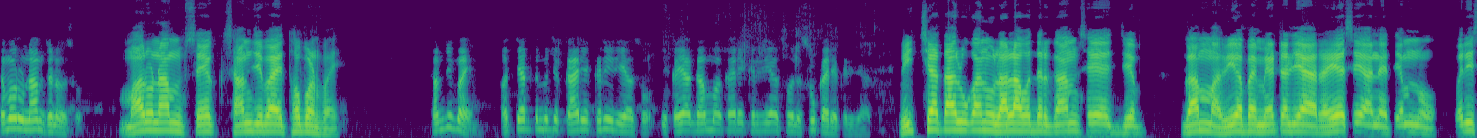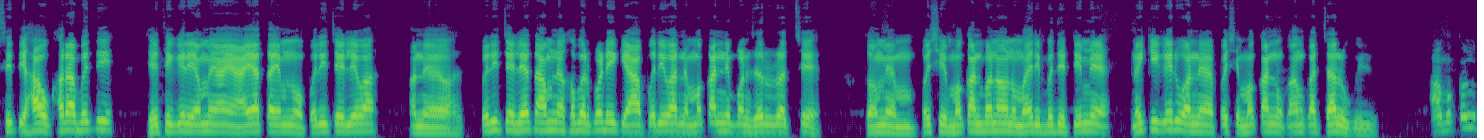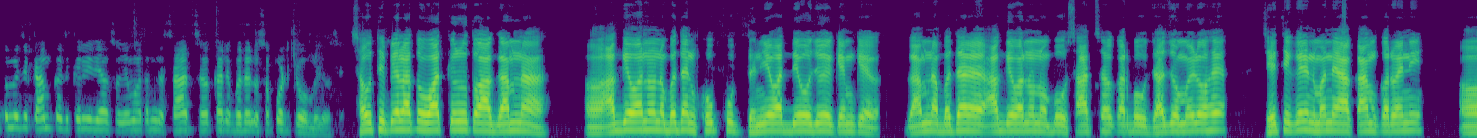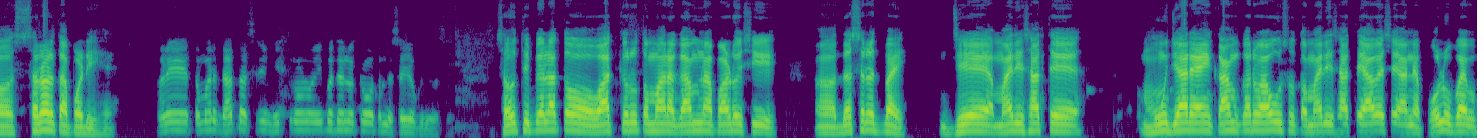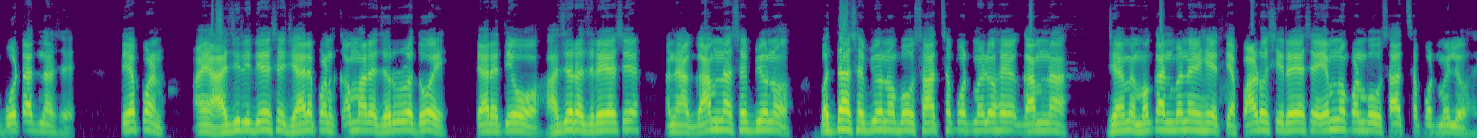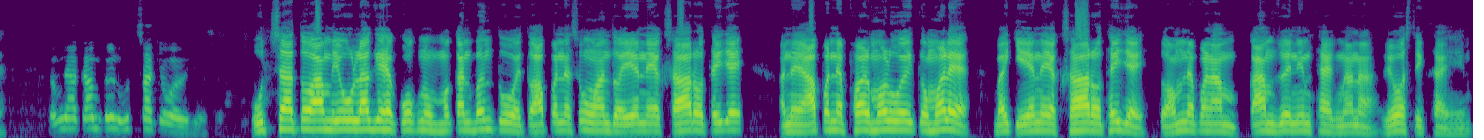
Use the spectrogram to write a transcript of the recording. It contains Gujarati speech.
તમારું નામ જણાવશો? મારું નામ શેખ શામજીભાઈ થોભણભાઈ. સમજીભાઈ અત્યારે તમે જે કાર્ય કરી રહ્યા છો એ કયા ગામમાં કાર્ય કરી રહ્યા છો અને શું કાર્ય કરી રહ્યા છો? વિછ્યા તાલુકાનું લાલાવદર ગામ છે જે ગામમાં વિયાભાઈ મેટલિયા રહે છે અને તેમનું પરિસ્થિતિ હાવ ખરાબ હતી જેથી કરી અમે અહીંયા આવ્યા હતા એમનો પરિચય લેવા. અને પરિચય લેતા અમને ખબર પડી કે આ પરિવારને મકાનની પણ જરૂરત છે. તો અમે પછી મકાન બનાવવાનું મારી બધી ટીમે નક્કી કર્યું અને પછી મકાનનું કામકાજ ચાલુ કર્યું. આ મકાનનું તમે જે કામકાજ કરી રહ્યા છો એમાં તમને સાથ સહકાર બધાનો સપોર્ટ કેવો મળ્યો છે? સૌથી પહેલા તો વાત કરું તો આ ગામના આગેવાનોને બધાને ખૂબ ખૂબ ધન્યવાદ દેવો જોઈએ કેમ કે ગામના બધા આગેવાનોનો બહુ સાથ સહકાર બહુ જાજો મળ્યો છે જેથી કરીને મને આ કામ કરવાની સરળતા પડી છે. અને તમારા દાતાશ્રી મિત્રોનો એ બધાનો કેવો તમને સહયોગ રહ્યો છે? સૌથી પહેલા તો વાત કરું તો મારા ગામના પાડોશી દશરથભાઈ જે મારી સાથે હું જ્યારે અહીં કામ કરવા આવું છું તો મારી સાથે આવે છે અને ભોલુભાઈ બોટાદના છે. તે પણ અહીં હાજરી દે છે. જ્યારે પણ અમારે જરૂરત હોય ત્યારે તેઓ હાજર જ રહે છે અને આ ગામના સભ્યોનો બધા સભ્યોનો બહુ સાથ સપોર્ટ મળ્યો છે. ગામના જે અમે મકાન બનાવી છે ત્યાં પાડોશી રહે છે. એમનો પણ બહુ સાથ સપોર્ટ મળ્યો છે. તમને આ કામ કરીને ઉત્સાહ કેવો આવી રહ્યો છે? ઉત્સાહ તો આમ એવું લાગે છે કોકનું મકાન બનતું હોય તો આપણને શું વાંધો? એને એક સહારો થઈ જાય અને આપણને ફળ મળવું હોય તો મળે. બાકી એને એક સહારો થઈ જાય તો અમને પણ આમ કામ જોઈને એમ થાય કે ના ના, વ્યવસ્થિત થાય એમ.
